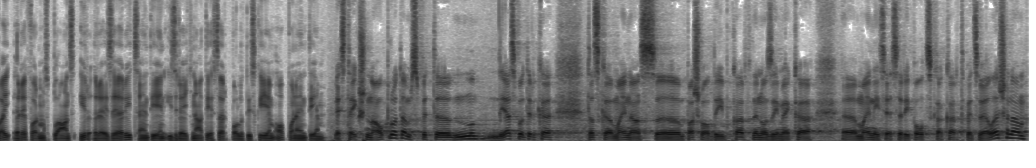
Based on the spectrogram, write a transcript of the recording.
vai reformas plāns ir reizē arī centieni izreikināties ar politiskajiem oponentiem. Es teikšu, nav, protams, bet nu, jāsaprot, ir, ka tas, ka mainās pašvaldību karta, nenozīmē, ka mainīsies arī politiskā karta pēc vēlēšanām.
